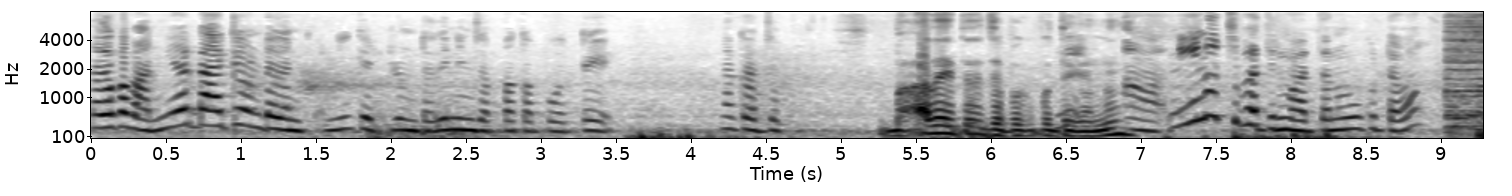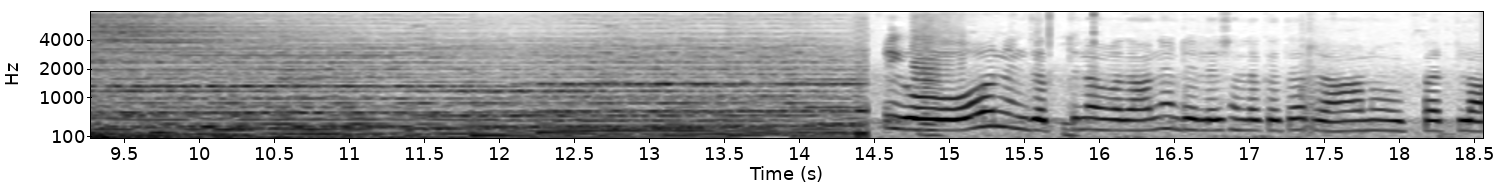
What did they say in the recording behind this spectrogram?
నాది ఒక వన్ ఇయర్ బ్యాకే ఉంటుంది అనుకో నీకు ఎట్లుంటది? నేను చెప్పకపోతే. నాకు అది చెప్పు. బాధ అవుతుంది చెప్పకపోతే కానీ. నేను వచ్చి బతిని మాడతాను కుట్టవా? అయ్యో నేను చెప్తున్నా కదా నేను రిలేషన్లోకి అయితే రాను ఇప్పట్లా.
